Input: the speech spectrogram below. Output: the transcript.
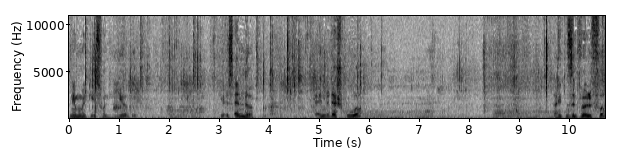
Ne, Moment, die ist von hier. Hier ist Ende. Ende der Spur. Da hinten sind Wölfe.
